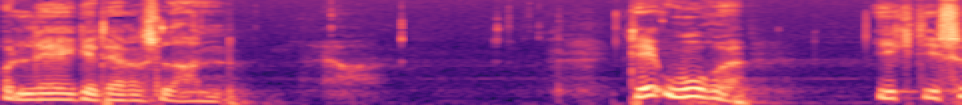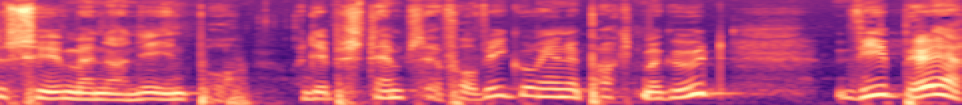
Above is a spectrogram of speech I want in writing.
og lege deres land. Ja. Det ordet gikk disse syv mennene inn på, og de bestemte seg for. Vi går inn i pakt med Gud. Vi ber,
